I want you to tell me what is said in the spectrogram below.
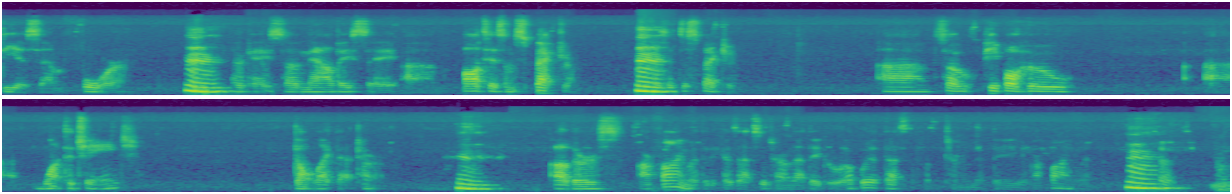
DSM four. Mm. Okay, so now they say um, autism spectrum mm. because it's a spectrum. Um, so people who uh, want to change don't like that term. Mm. Others are fine with it because that's the term that they grew up with. That's the term that they are fine with. Mm. So,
